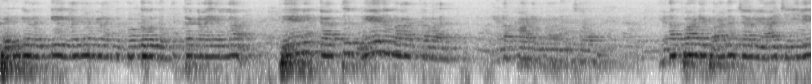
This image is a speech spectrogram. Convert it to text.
பெண்களுக்கு இளைஞர்களுக்கு கொண்டு வந்த திட்டங்களை எல்லாம் பேணி காத்து மேலும் வளர்த்தவர் எடப்பாடி பழனிசாமி. எடப்பாடி பழனிசாமி ஆட்சியிலே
